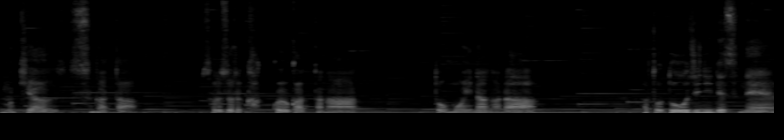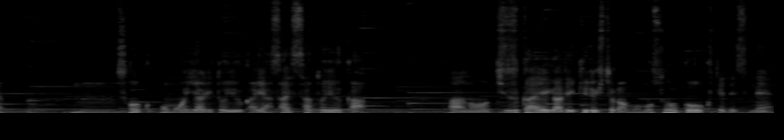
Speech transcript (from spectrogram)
ー、向き合う姿、それぞれかっこよかったなと思いながら、あと同時にですね、うん、すごく思いやりというか優しさというか、あの、気遣いができる人がものすごく多くてですね、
